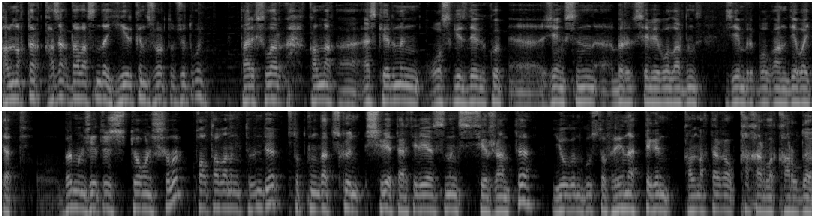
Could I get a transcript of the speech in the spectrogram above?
қалмақтар қазақ даласында еркін жортып жүрді ғой. Тарихшылар қалмақ әскерінің осы кездегі көп жеңісінің бір себебі олардың зембірік болғаны деп айтады. 1709 жылы полтаваның түбінде тұтқынға түскен швед артиллериясының сержанты йоган густав ренат деген қалмақтарға қаһарлы қаруды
